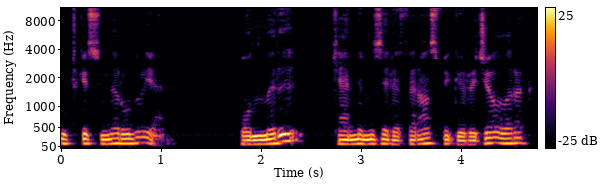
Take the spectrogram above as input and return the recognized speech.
uç kesimler olur yani. Onları kendimize referans ve görece olarak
